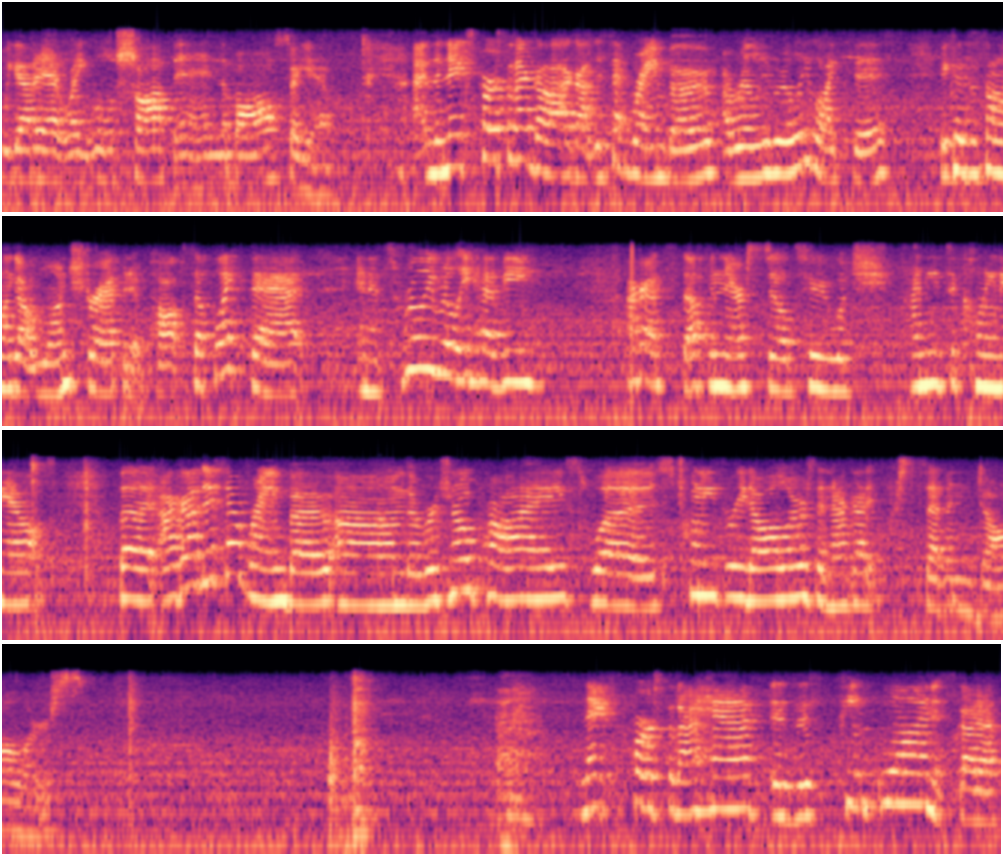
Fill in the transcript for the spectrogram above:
We got it at like a little shop in the mall, so yeah. And the next purse that I got, I got this at Rainbow. I really, really like this because it's only got one strap and it pops up like that and it's really really heavy. I got stuff in there still too which I need to clean out. But I got this at Rainbow. Um, the original price was $23 and I got it for $7 next purse that I have is this pink one. It's got a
